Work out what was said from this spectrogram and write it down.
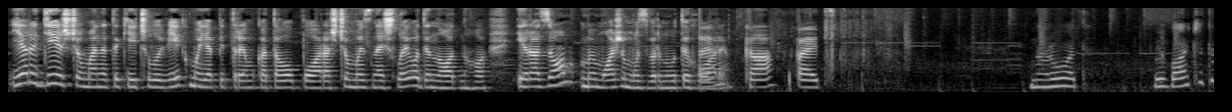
Я радію, що в мене такий чоловік, моя підтримка та опора, що ми знайшли один одного, і разом ми можемо звернути гори. Капець. Народ, ви бачите?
